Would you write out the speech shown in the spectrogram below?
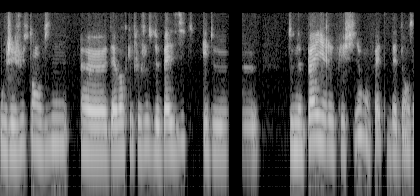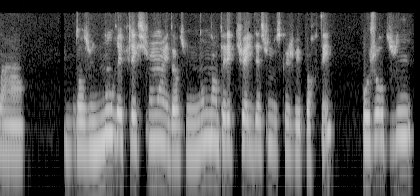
où j'ai juste envie euh, d'avoir quelque chose de basique et de, de, de, ne pas y réfléchir, en fait, d'être dans, un, dans une non-réflexion et dans une non-intellectualisation de ce que je vais porter. Aujourd'hui,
